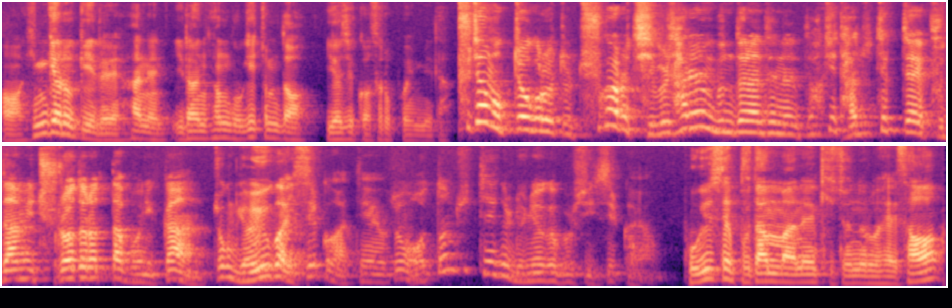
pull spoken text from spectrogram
어, 힘겨루기를 하는 이런 형국이 좀 더 이어질 것으로 보입니다. 투자 목적으로 좀 추가로 집을 사려는 분들한테는 확실히 다주택자의 부담이 줄어들었다 보니까 조금 여유가 있을 것 같아요. 좀 어떤 주택을 눈여겨볼 수 있을까요? 보유세 부담만을 기준으로 해서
